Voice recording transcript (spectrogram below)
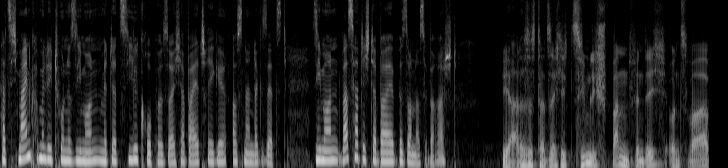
hat sich mein Kommilitone Simon mit der Zielgruppe solcher Beiträge auseinandergesetzt. Simon, was hat dich dabei besonders überrascht? Ja, das ist tatsächlich ziemlich spannend, finde ich. Und zwar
